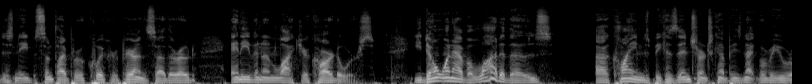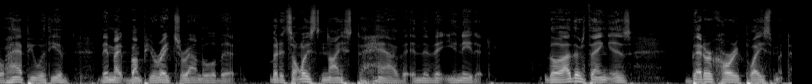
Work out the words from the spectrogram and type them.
just need some type of a quick repair on the side of the road and even unlock your car doors. You don't want to have a lot of those uh, claims because the insurance company's not going to be real happy with you. They might bump your rates around a little bit, but it's always nice to have in the event you need it. The other thing is better car replacement.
